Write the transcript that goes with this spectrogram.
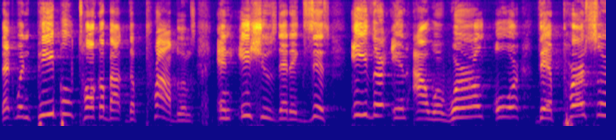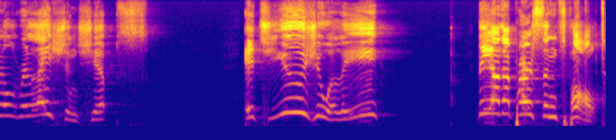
that when people talk about the problems and issues that exist either in our world or their personal relationships, it's usually the other person's fault?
